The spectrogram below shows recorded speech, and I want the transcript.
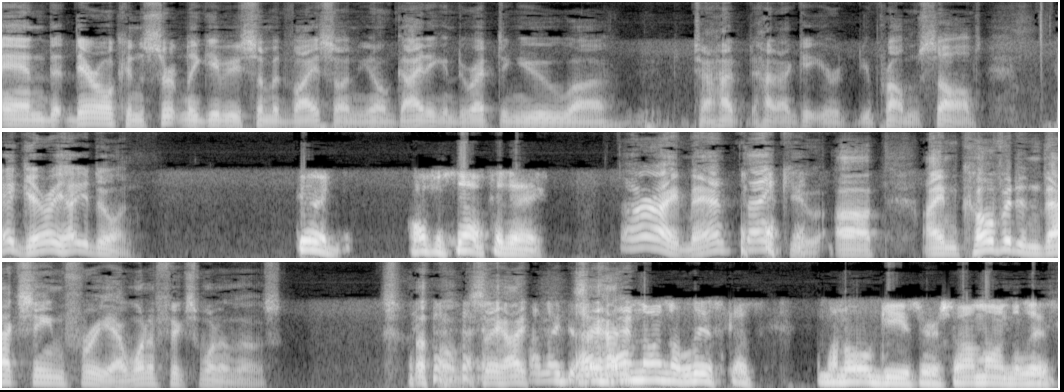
And Darryl can certainly give you some advice on, you know, guiding and directing you uh, to how, how to get your, your problem solved. Hey, Gary, how you doing? Good. How's yourself today? All right, man. Thank you. Uh, I'm COVID and vaccine free. I want to fix one of those. Oh, say hi. I like, say I'm, hi I'm on the list because I'm an old geezer, so I'm on the list.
